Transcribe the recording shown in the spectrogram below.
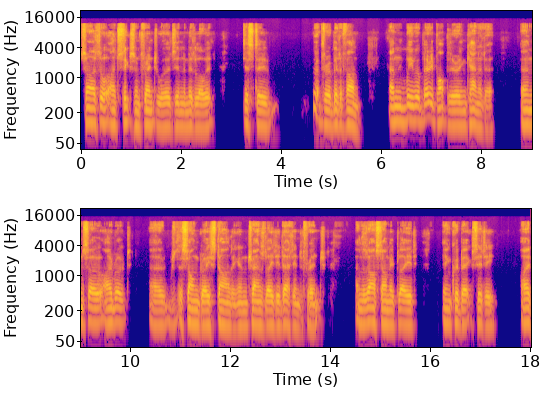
So I thought I'd stick some French words in the middle of it just to for a bit of fun. And we were very popular in Canada. And so I wrote uh, the song Grace Darling and translated that into French. And the last time we played in Quebec City, I,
